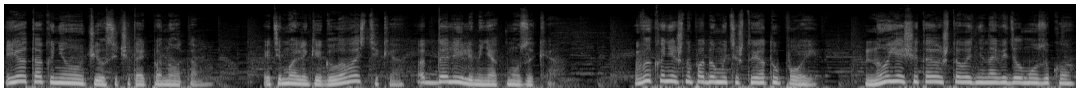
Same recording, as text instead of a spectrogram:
Я так и не научился читать по нотам. Эти маленькие головастики отдалили меня от музыки. Вы, конечно, подумаете, что я тупой, но я считаю, что возненавидел музыку,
